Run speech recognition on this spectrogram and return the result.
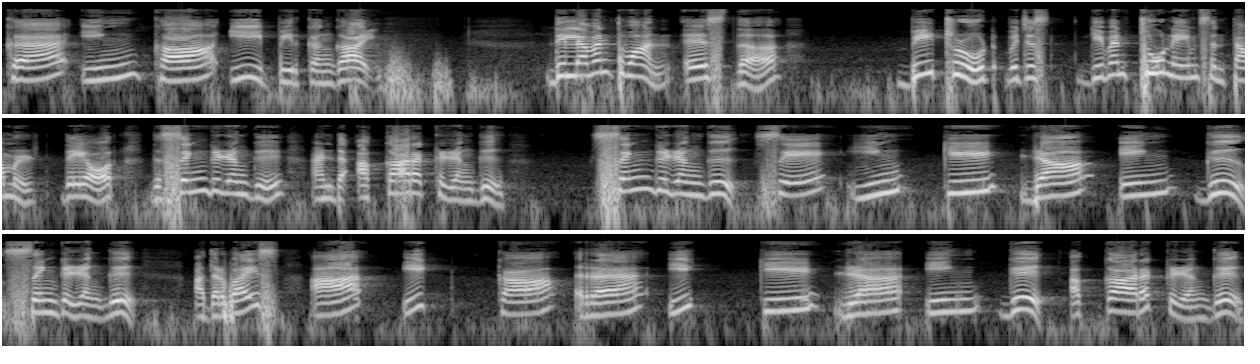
Ka, Ing, Ka, E. Pirkangai. The eleventh one is the beetroot, which is given two names in Tamil. They are the Sengirangu and the Akarakirangu. Sengirangu, se, ing, ki, ra, ing, gu, Sengirangu. Otherwise, a, ik, ka, ra, ik, ki, ra, ing, gu, Akarakirangu.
